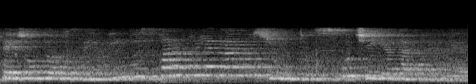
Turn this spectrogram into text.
Sejam todos bem-vindos para celebrarmos juntos o Dia da Bíblia.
